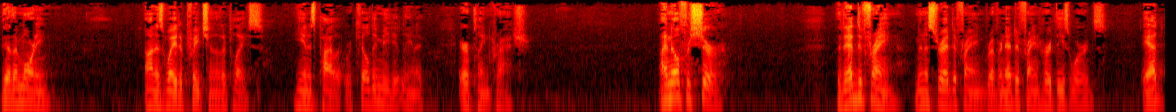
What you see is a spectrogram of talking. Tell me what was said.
the other morning on his way to preach another place. He and his pilot were killed immediately in an airplane crash. I know for sure that Ed Dufresne, Minister Ed Dufresne, Reverend Ed Dufresne, heard these words Ed,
